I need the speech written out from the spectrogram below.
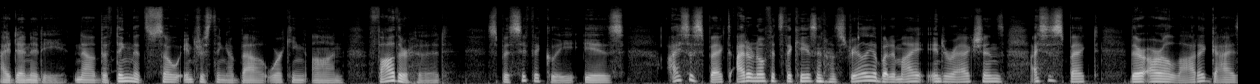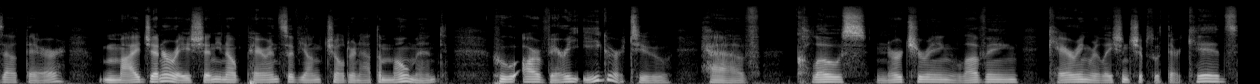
identity. Now, the thing that's so interesting about working on fatherhood specifically is I suspect, I don't know if it's the case in Australia, but in my interactions, I suspect there are a lot of guys out there, my generation, you know, parents of young children at the moment, who are very eager to have close, nurturing, loving, caring relationships with their kids,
